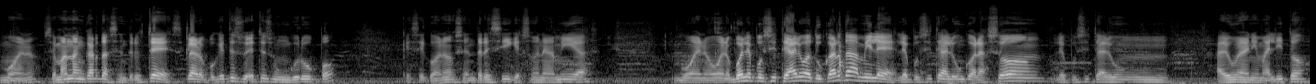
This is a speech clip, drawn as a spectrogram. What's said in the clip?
Bueno, se mandan cartas entre ustedes, claro, porque este es, este es un grupo que se conoce entre sí, que son amigas. Bueno, bueno. ¿Vos le pusiste algo a tu carta, Mile? ¿Le pusiste algún corazón? ¿Le pusiste algún algún animalito?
